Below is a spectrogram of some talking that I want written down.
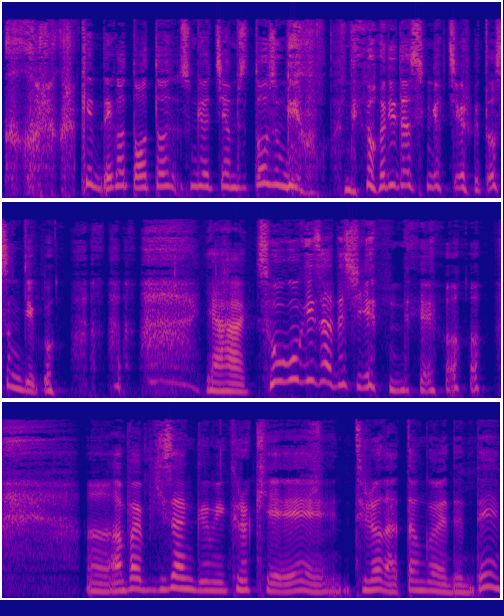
그거를 그렇게 내가 또, 또 숨겼지 하면서 또 숨기고, 내가 어디다 숨겼지 그러고 또 숨기고. 야, 소고기 사드시겠는데요. 어, 아빠 비상금이 그렇게 들어났던 거였는데,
